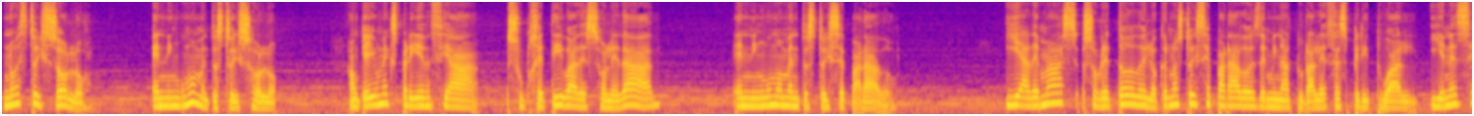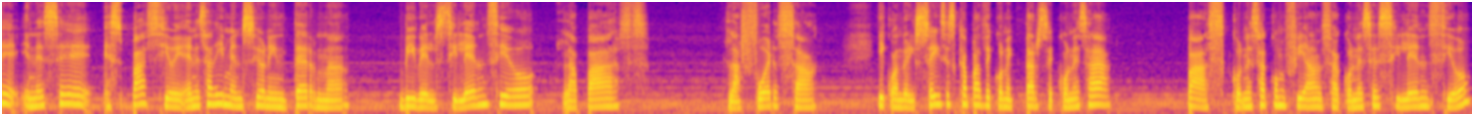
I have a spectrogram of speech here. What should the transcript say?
No estoy solo, en ningún momento estoy solo. Aunque hay una experiencia subjetiva de soledad, en ningún momento estoy separado. Y además, sobre todo, de lo que no estoy separado es de mi naturaleza espiritual. Y en ese, en ese espacio, en esa dimensión interna, vive el silencio, la paz, la fuerza. Y cuando el 6 es capaz de conectarse con esa paz, con esa confianza, con ese silencio,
